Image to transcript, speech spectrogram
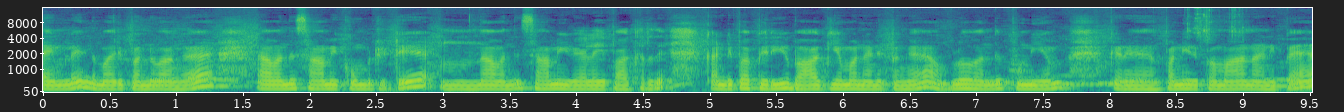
டைமில் இந்த மாதிரி பண்ணுவாங்க. நான் வந்து சாமி கும்பிட்டுட்டு நான் வந்து சாமி வேலையை பார்க்குறது கண்டிப்பாக பெரிய பாக்கியமாக நினைப்பேங்க. அவ்வளோ வந்து புண்ணியம் கிடை பண்ணியிருப்போமா நினைப்பேன்.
